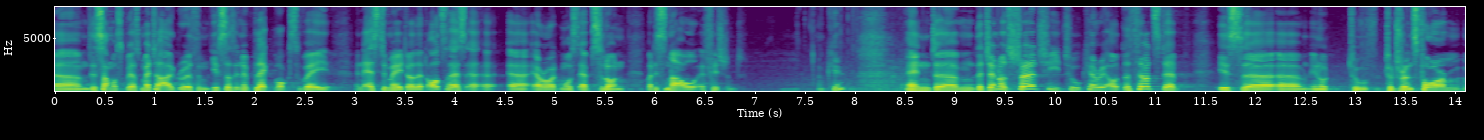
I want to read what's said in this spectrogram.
um, the sum of squares meta algorithm gives us in a black box way an estimator that also has a, a, a error at most epsilon, but is now efficient. Okay? And um, the general strategy to carry out the third step is uh, uh, you know, to, to transform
